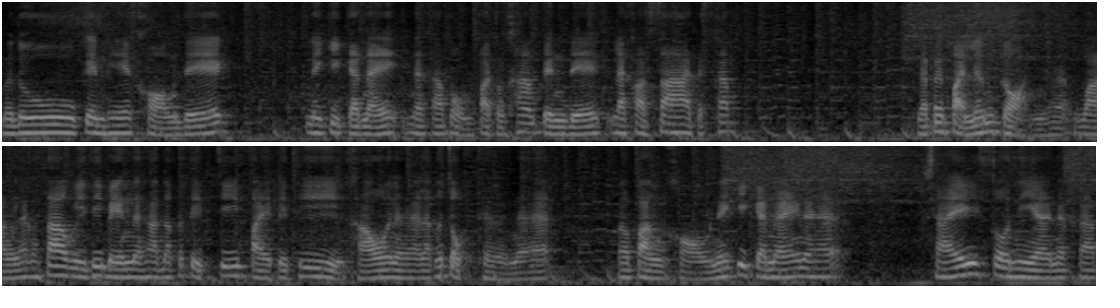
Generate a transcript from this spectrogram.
มาดูเกมเพลย์ของเด็กในกิกันไนท์นะครับผมฝ่ายตรงข้ามเป็นเด็กและคอซ่านะครับ และเป็นฝ่ายเริ่มก่อนนะฮะวางและคอซ่าวีที่เบนนะครับ แล้วก็ติดจี้ไฟไปที่เขานะฮะแล้วก็จบเทิร์นนะฮะมาฝั่งของเนกิกันไนท์นะฮะใช้โซเนียนะครับ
